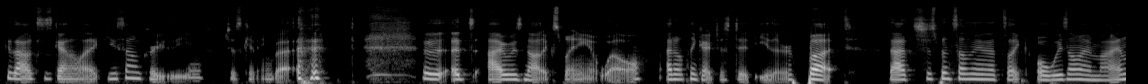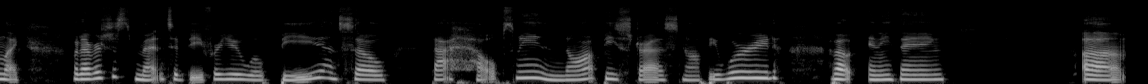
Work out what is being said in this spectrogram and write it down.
Because Alex is kind of like, you sound crazy. Just kidding, but it's I was not explaining it well. I don't think I just did either. But that's just been something that's like always on my mind. Like whatever's just meant to be for you will be. And so that helps me not be stressed, not be worried about anything. Um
